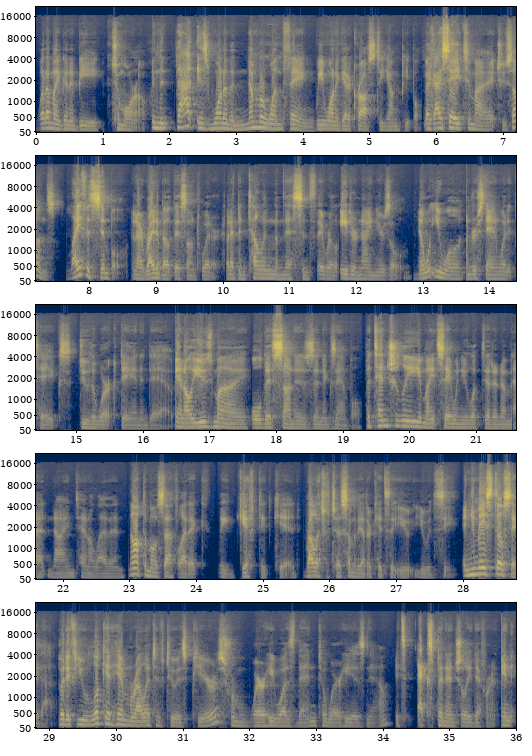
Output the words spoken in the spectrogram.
what am I going to be tomorrow? And that is one of the number one thing we want to get across to young people. Like I say to my two sons, life is simple. And I write about this on Twitter, but I've been telling them this since they were eight or nine years old. Know what you want, understand what it takes, do the work day in and day out. And I'll use my oldest son as an example. Potentially, you might say when you looked at him at 9, 10, 11, not the most athletically gifted kid relative to some of the other kids that you you would see. And you may still say that. But if you look at him relative to his peers from where he was then to where he is now, it's exponentially different. In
